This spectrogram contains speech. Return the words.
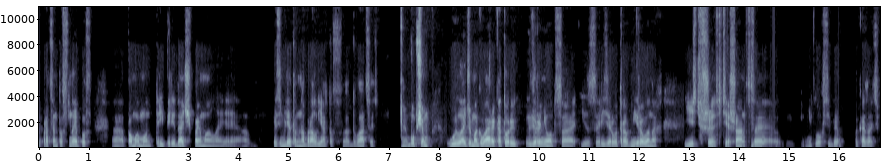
50% снэпов. Э, по-моему, он три передачи поймал и э, по земле там набрал ярдов 20. Э, в общем, у Элайджа Магуайра, который вернется из резерва травмированных, есть все шансы неплохо себя показать.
